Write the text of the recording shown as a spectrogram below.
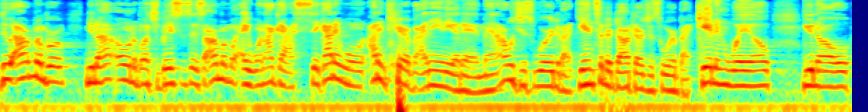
Dude, I remember, you know, I own a bunch of businesses. I remember, hey, when I got sick, I didn't want, I didn't care about any of that, man. I was just worried about getting to the doctor. I was just worried about getting well. You know,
